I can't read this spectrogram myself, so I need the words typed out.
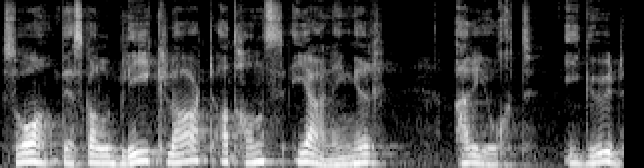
så det skal bli klart at hans gjerninger er gjort i Gud.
